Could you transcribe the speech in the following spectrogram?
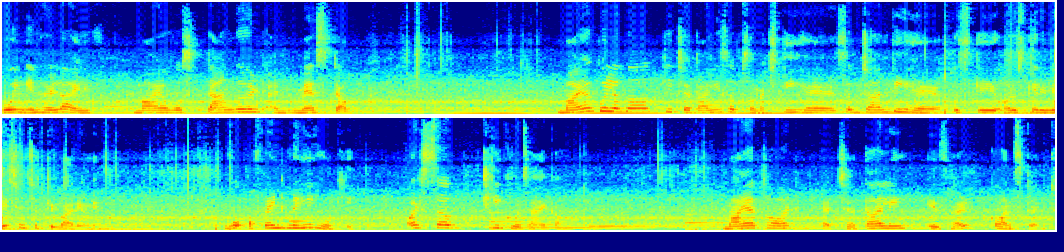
going in her life, Maya was tangled and messed up. Maya को लगा कि चैताली सब समझती है सब जानती है उसके और उसके रिलेशनशिप के बारे में वो ऑफेंड नहीं होगी और सब ठीक हो जाएगा Maya thought that Chaitali is her constant.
